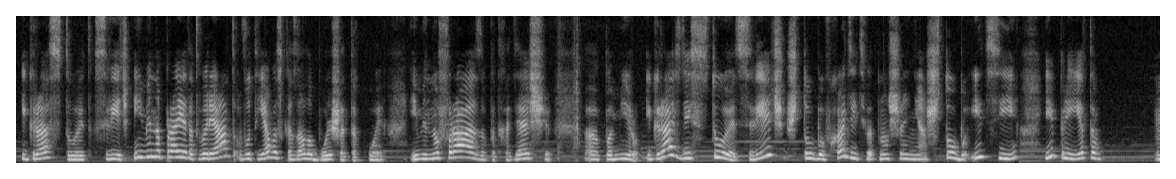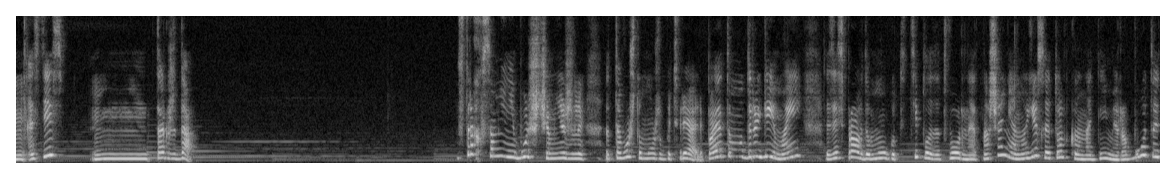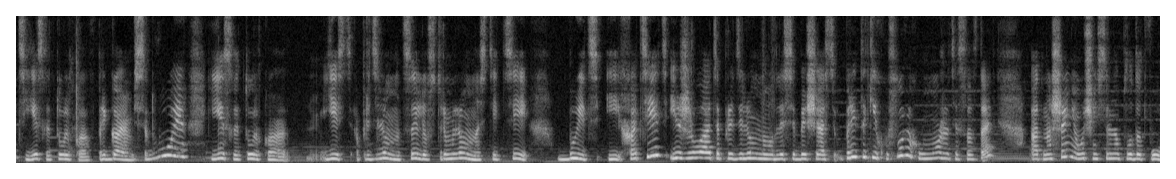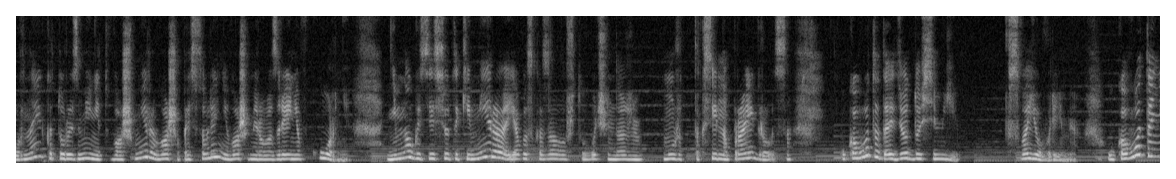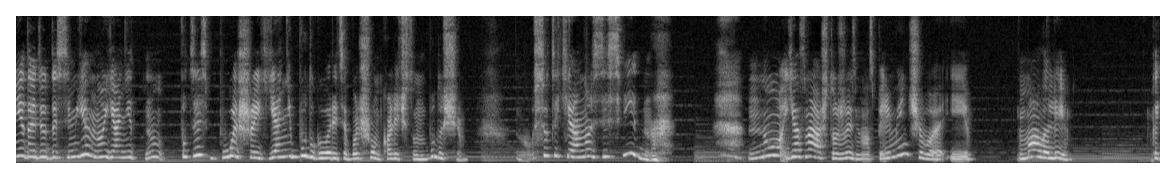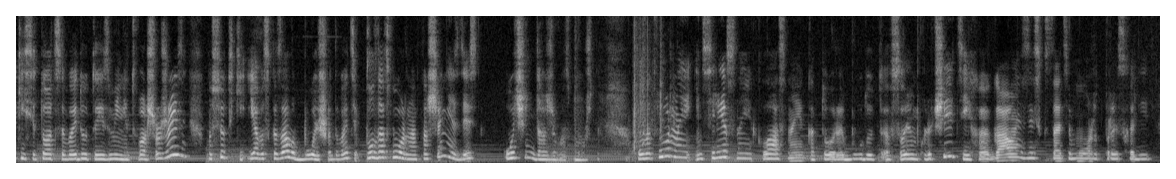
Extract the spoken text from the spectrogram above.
Игра стоит свеч. Именно про этот вариант вот я бы сказала больше такое. Именно фразу, подходящую э, по миру. Игра здесь стоит свеч, чтобы входить в отношения, чтобы идти. И при этом э, здесь также, да, страхов, сомнений больше, чем нежели того, что может быть в реале. Поэтому, дорогие мои, здесь, правда, могут идти плодотворные отношения, но если только над ними работать, если только впрягаемся двое, если только есть определенная целеустремленность идти, быть и хотеть, и желать определенного для себя счастья, при таких условиях вы можете создать отношения очень сильно плодотворные, которые изменят ваш мир и ваше представление, ваше мировоззрение в корне. Немного здесь все-таки мира, я бы сказала, что очень даже может так сильно проигрываться. У кого-то дойдет до семьи в свое время. У кого-то не дойдет до семьи, но я не... Ну, вот здесь больше я не буду говорить о большом количественном будущем. Но все-таки оно здесь видно. Но я знаю, что жизнь у нас переменчивая, и мало ли, какие ситуации войдут и изменят вашу жизнь, но все-таки я бы сказала больше. Давайте плодотворные отношения здесь очень даже возможно. Плодотворные, интересные, классные, которые будут в своем ключе. Тихая гавань здесь, кстати, может происходить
